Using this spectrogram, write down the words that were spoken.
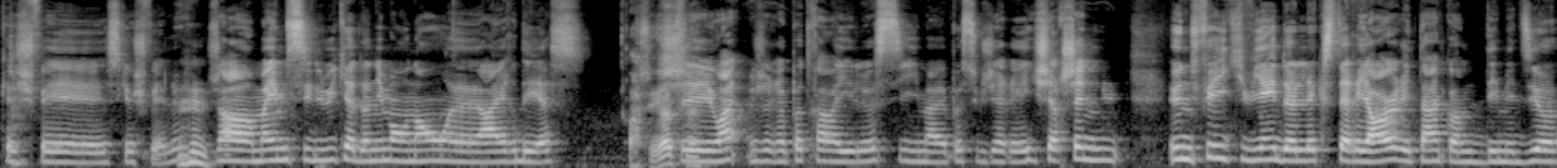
que je fais ce que je fais, là. Mhm. Genre, même si lui qui a donné mon nom euh, à RDS. Ah, c'est hot, ça. Ouais, j'aurais pas travaillé là s'il m'avait pas suggéré. Il cherchait une, une fille qui vient de l'extérieur, étant comme des médias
